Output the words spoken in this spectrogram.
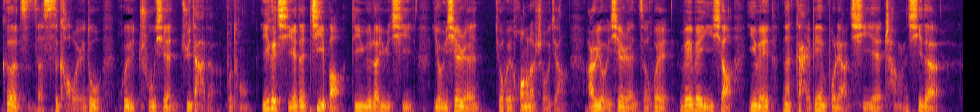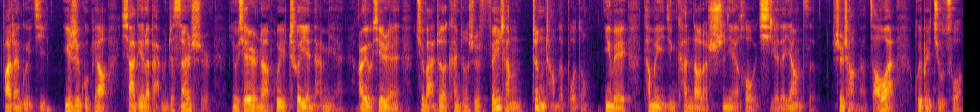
各自的思考维度会出现巨大的不同。一个企业的季报低于了预期，有一些人就会慌了手脚，而有一些人则会微微一笑，因为那改变不了企业长期的发展轨迹。一只股票下跌了百分之三十，有些人呢会彻夜难眠。而有些人却把这看成是非常正常的波动，因为他们已经看到了十年后企业的样子，市场呢早晚会被纠错。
